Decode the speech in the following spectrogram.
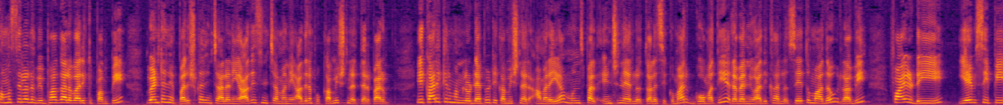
సమస్యలను విభాగాల వారికి పంపి వెంటనే పరిష్కరించాలని ఆదేశించామని అదనపు కమిషనర్ తెలిపారు. ఈ కార్యక్రమంలో డిప్యూటీ కమిషనర్ అమరయ్య మున్సిపల్ ఇంజనీర్లు తులసి కుమార్ గోమతి రెవెన్యూ అధికారులు Sethumadhav Ravi fire DE ACP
